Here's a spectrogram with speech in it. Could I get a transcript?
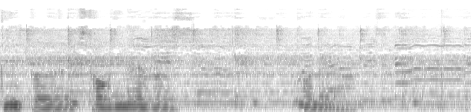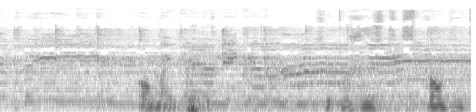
clip euh, extraordinaire. Oh là là. Oh my god. C'est tout juste splendide.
